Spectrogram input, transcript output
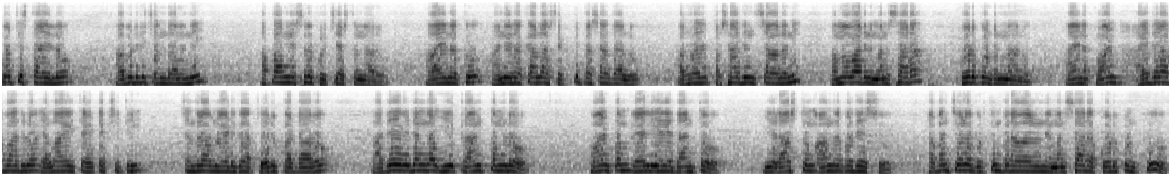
పూర్తి స్థాయిలో అభివృద్ధి చెందాలని అపార్నిశలు కృషి చేస్తున్నారు. ఆయనకు అన్ని రకాల శక్తి ప్రసాదాలు ప్రసాదించాలని అమ్మవారిని మనసారా కోరుకుంటున్నాను. ఆయన క్వాంట్ హైదరాబాద్లో ఎలా అయితే హైటెక్ సిటీ చంద్రబాబు నాయుడుగా పేరు పడ్డారో అదేవిధంగా ఈ ప్రాంతంలో క్వాంటమ్ వ్యాలీ అనే దాంతో ఈ రాష్ట్రం ఆంధ్రప్రదేశ్ ప్రపంచంలో గుర్తింపు రావాలని మనసారా కోరుకుంటూ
